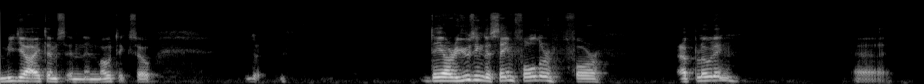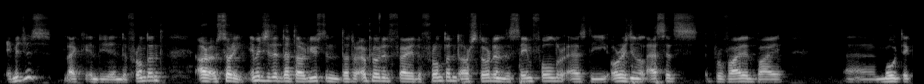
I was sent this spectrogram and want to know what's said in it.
media items in, in Mautic. So they are using the same folder for uploading, uh, images, like in the in the front end, or sorry, images that, that are used in that are uploaded via the front end are stored in the same folder as the original assets provided by uh, Mautic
